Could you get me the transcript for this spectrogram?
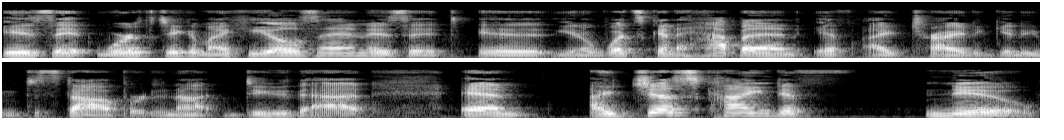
Is it worth digging my heels in? Is it, is, you know, what's going to happen if I try to get him to stop or to not do that? And I just kind of knew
